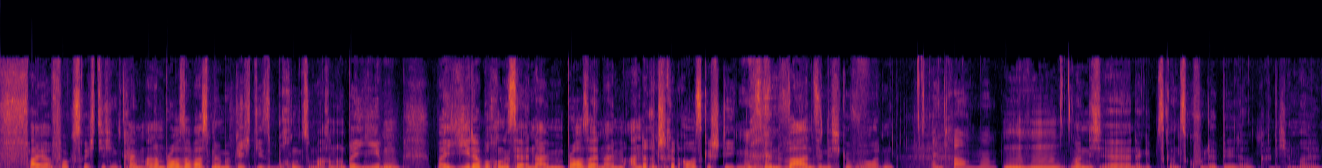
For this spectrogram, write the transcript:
Firefox richtig. In keinem anderen Browser war es mir möglich, diese Buchung zu machen. Und bei jedem, Mhm. bei jeder Buchung ist er in einem Browser in einem anderen Schritt ausgestiegen. Ich bin wahnsinnig geworden. Ein Traum, ja. Mhm. Und ich, äh, da gibt es ganz coole Bilder. Kann ich ja mal.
